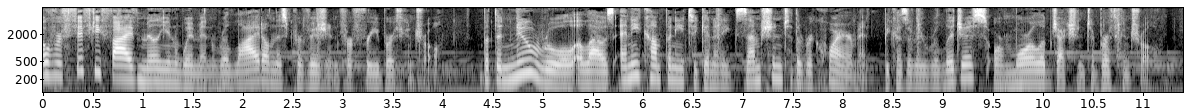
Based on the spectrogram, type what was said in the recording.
Over 55 million women relied on this provision for free birth control. But the new rule allows any company to get an exemption to the requirement because of a religious or moral objection to birth control,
